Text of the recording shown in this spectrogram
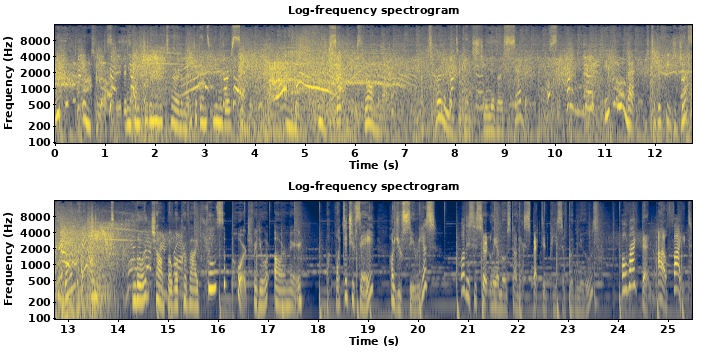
Would you be interested in competing in a tournament against Universe 7? I mean, you're certainly strong enough. A tournament against Universe 7? If you manage to defeat just one opponent, Lord Champa will provide full support for your army. What did you say? Are you serious? Well, this is certainly a most unexpected piece of good news. All right then, I'll fight.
